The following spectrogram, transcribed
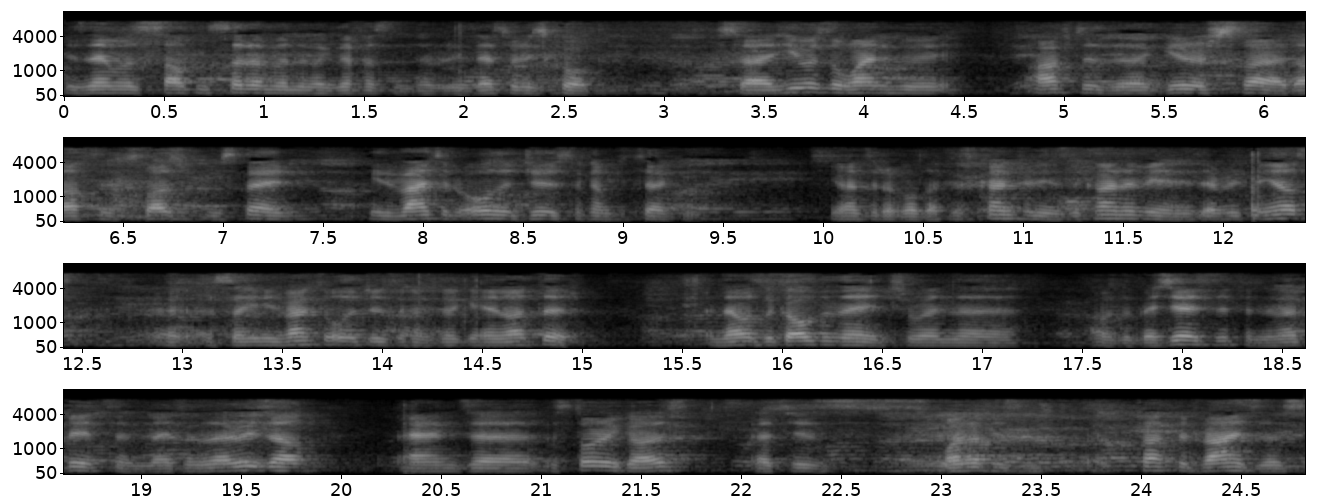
his name was Sultan Suleiman the Magnificent, that's what he's called. So he was the one who, after the Girish Sfarad, after the expulsion from Spain, he invited all the Jews to come to Turkey. He wanted to build up his country, his economy, and his everything else. Uh, so he invited all the Jews to come to Turkey, and lot did. And that was the golden age when uh, of the Beis and the Mabit and later the Arizal. And uh, the story goes that his one of his top advisors,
